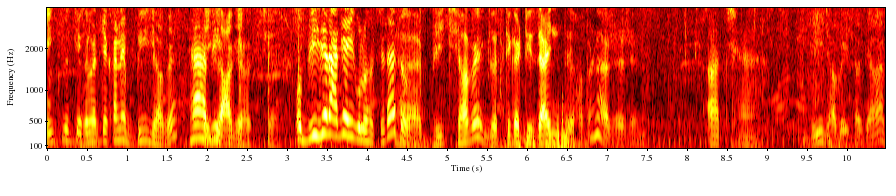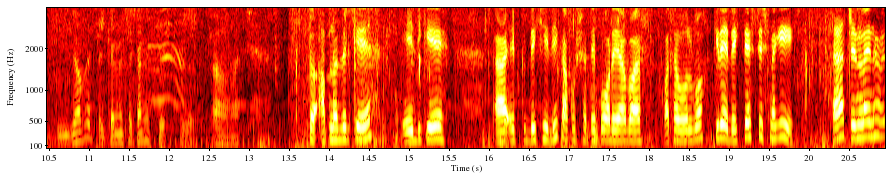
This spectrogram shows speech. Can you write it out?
এইগুলো যেখানে যেখানে ব্রিজ হবে হ্যাঁ, এগুলো আগে হচ্ছে। ও ব্রিজের আগে এইগুলো হচ্ছে তাই তো? ব্রিজ হবে এগুলোর থেকে ডিজাইন তো হবে না আচ্ছা। ব্রিজ হবে এইসব জায়গায় ব্রিজ হবে সেখানে সেখানে আচ্ছা। তো আপনাদেরকে এইদিকে একটু দেখিয়ে দিই কাকুর সাথে পরে আবার কথা বলব। কিরে দেখতে এসছিস নাকি? হ্যাঁ ট্রেন লাইন হবে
